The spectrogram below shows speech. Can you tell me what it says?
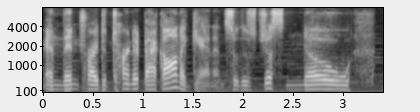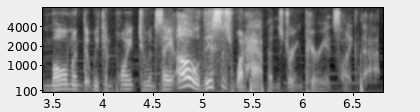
and then tried to turn it back on again. And so there's just no moment that we can point to and say, "Oh, this is what happens during periods like that."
